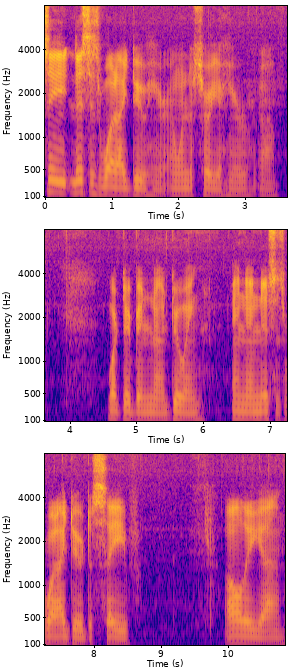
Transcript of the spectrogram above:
See, this is what I do here. I wanted to show you here uh, what they've been uh, doing. And then this is what I do to save all the... Um,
